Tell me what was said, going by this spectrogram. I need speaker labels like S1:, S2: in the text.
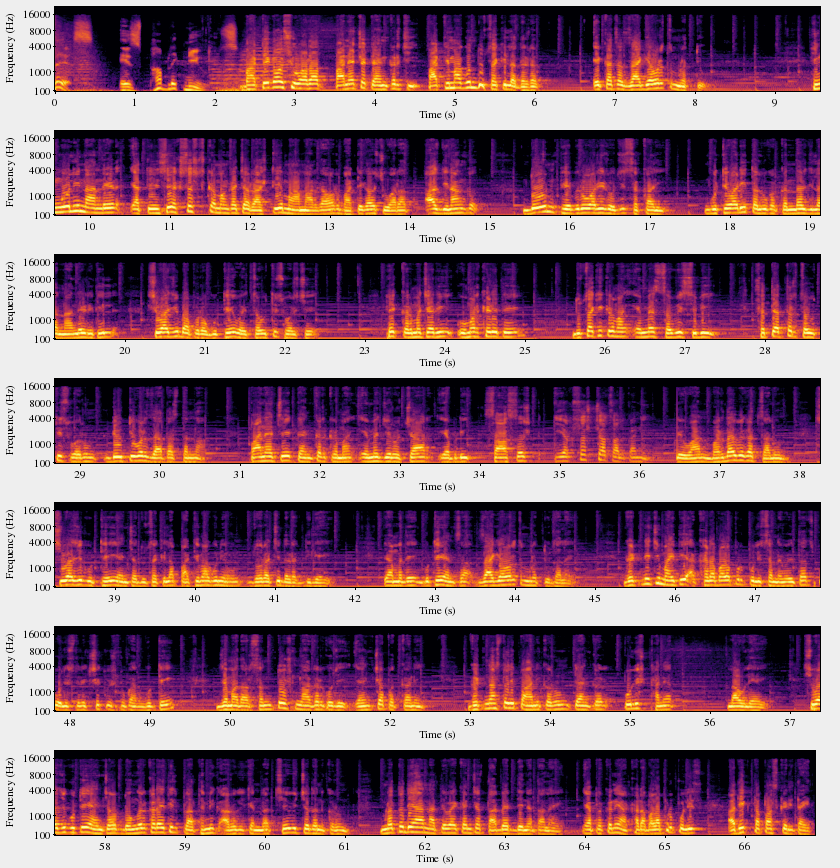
S1: This is public news.
S2: Bhategaon शिवारात पाण्याच्या टँकरची पाठीमागून दुचाकीला धडक. एकाचा जागेवरच मृत्यू. हिंगोली नांदेड या तीनशे एकसष्ट क्रमांकाच्या राष्ट्रीय महामार्गावर भाटेगाव शिवारात आज दिनांक दोन फेब्रुवारी रोजी सकाळी गुठेवाडी तालुका कंधार जिल्हा नांदेड येथील शिवाजी बापूराव गुठे वय चौतीस वर्षे. हे कर्मचारी उमरखेड येथे दुचाकी क्रमांक एम एस सव्वीस सी बी सत्याहत्तर चौतीसवरून ड्युटीवर जात असताना पाण्याचे टँकर क्रमांक एम एच झिरो चार एफ डी सहासष्ट एकसष्टच्या चालकाने ते वाहन भरधाव वेगात चालून शिवाजी गुठे यांच्या दुचाकीला पाठीमागून येऊन जोराची धडक दिली आहे. यामध्ये गुठे यांचा जाग्यावरच मृत्यू झाला आहे घटनेची माहिती आखाडा बाळापूर पोलिसांना मिळताच पोलीस निरीक्षक विष्णुकांत गुट्टे जमादार संतोष नागरगोजे यांच्या पथकाने घटनास्थळी पाहणी करून टँकर पोलीस ठाण्यात लावले आहे. शिवाजी गुटे यांच्यावर डोंगरकडा येथील प्राथमिक आरोग्य केंद्रात शवविच्छेदन करून मृतदेह नातेवाईकांच्या ताब्यात देण्यात आला आहे. या प्रकरणी आखाडा बाळापूर पोलीस अधिक तपास करीत आहेत.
